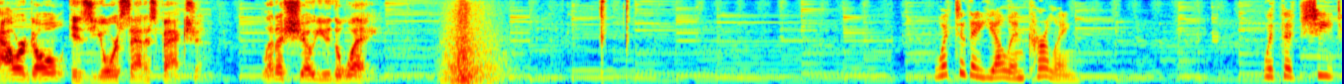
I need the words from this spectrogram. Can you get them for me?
Our goal is your satisfaction. Let us show you the way. What do they yell in curling? With the sheet,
